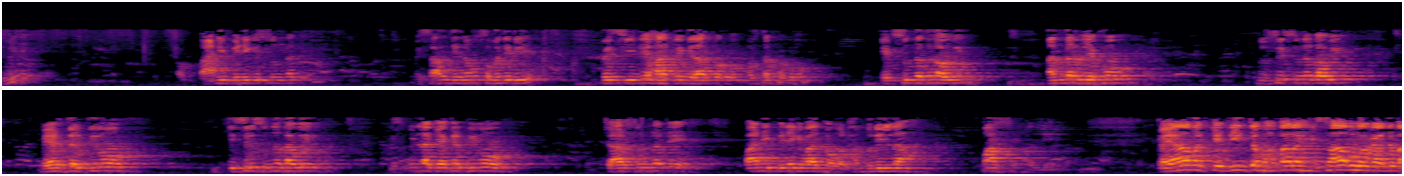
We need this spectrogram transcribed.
بھی نہیں۔ پانی پینے کی سنت مثال دے رہا ہوں سمجھنے کے لیے میں سیدھے ہاتھ میں گلاس پکڑو، برتن پکڑو۔ ایک سنت ہوگی، اندر دیکھو، دوسری سنت ہوگی، بیٹھ کر پیو، تیسری سنت آ گئی بسم اللہ کہہ کر پیو۔ چار سنتیں، پانی پینے کے بعد کہو، الحمدللہ۔ پانچ سنتیں جی۔ قیامت کے دن جب ہمارا حساب ہوگا، جب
